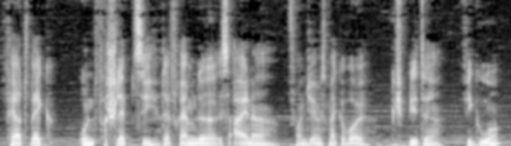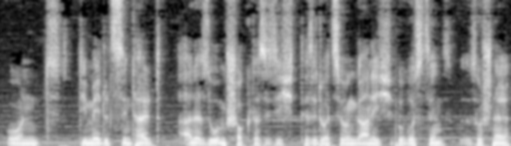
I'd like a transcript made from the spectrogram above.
fährt weg und verschleppt sie. Der Fremde ist eine von James McAvoy gespielte Figur und die Mädels sind halt alle so im Schock, dass sie sich der Situation gar nicht bewusst sind so schnell.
